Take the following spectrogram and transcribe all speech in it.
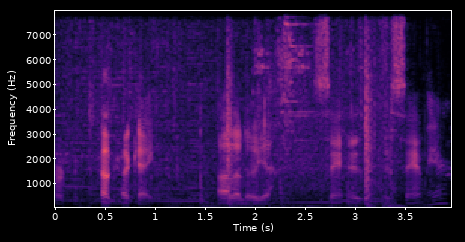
Perfect. Okay. okay. Hallelujah. Sam, is, is Sam here?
